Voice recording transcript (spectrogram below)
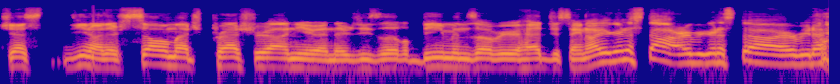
just you know there's so much pressure on you and there's these little demons over your head just saying oh you're gonna starve you're gonna starve you know?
